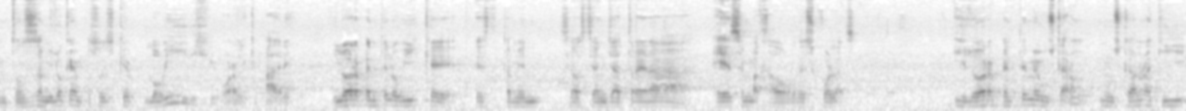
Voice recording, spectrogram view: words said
Entonces a mí lo que me pasó es que lo vi y dije, órale, qué padre y luego de repente lo vi que este, también Sebastián Yatra era, es embajador de escuelas. Y luego de repente me buscaron, me buscaron aquí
